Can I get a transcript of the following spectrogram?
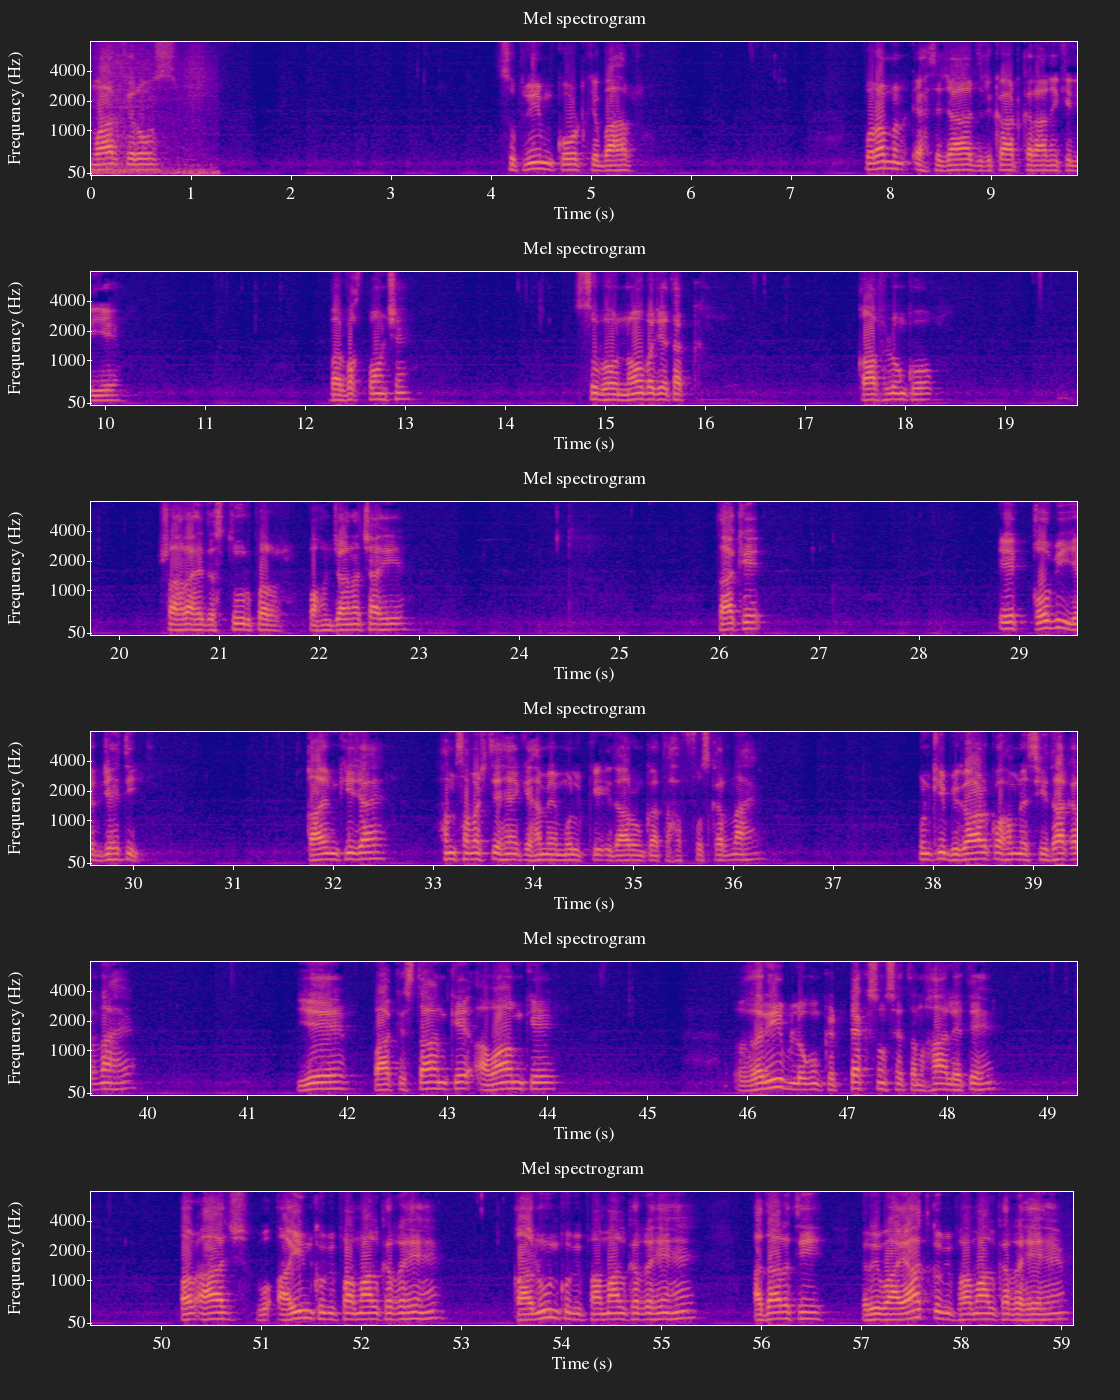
वार के रोज़ supreme court के बाहर पुरमन एहतजाज रिकॉर्ड कराने के लिए बर वक्त पहुँचें। सुबह नौ बजे तक काफिलों को शाहराह दस्तूर पर पहुँच जाना चाहिए, ताकि एक कौमी यकजहती कायम की जाए। हम समझते हैं कि हमें मुल्क के इदारों का तहफ़ करना है। उनकी बिगाड़ को हमने सीधा करना है। ये पाकिस्तान के अवाम के गरीब लोगों के टैक्सों से तनख्वाह लेते हैं और आज वो आइन को भी पामाल कर रहे हैं, कानून को भी पामाल कर रहे हैं, अदालती रिवायात को भी पामाल कर रहे हैं।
